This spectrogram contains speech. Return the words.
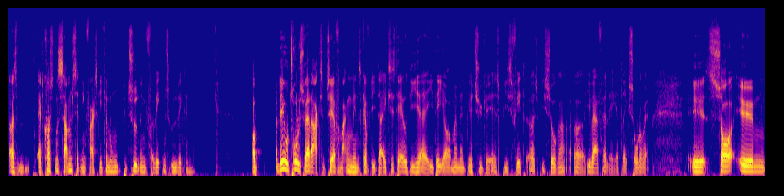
og at kostens sammensætning faktisk ikke har nogen betydning for vægtens udvikling. Og, det er utroligt svært at acceptere for mange mennesker, fordi der eksisterer jo de her idéer om, at man bliver tyk af at spise fedt og at spise sukker, og i hvert fald af at drikke sodavand. Øh, så... Øh,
